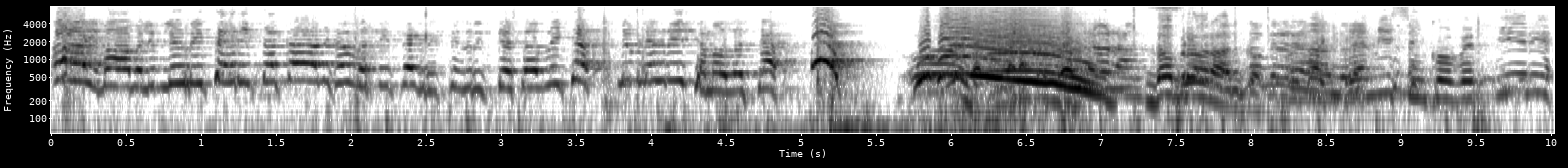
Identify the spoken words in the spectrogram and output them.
Ай, мама, люблю гриця, гриця, коника, вертиця, гриця, гриця, шаблиця, люблю гриця, молодця. Доброго ранку! Доброго ранку. Доброго І так, ранку. прямісінько в ефірі.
